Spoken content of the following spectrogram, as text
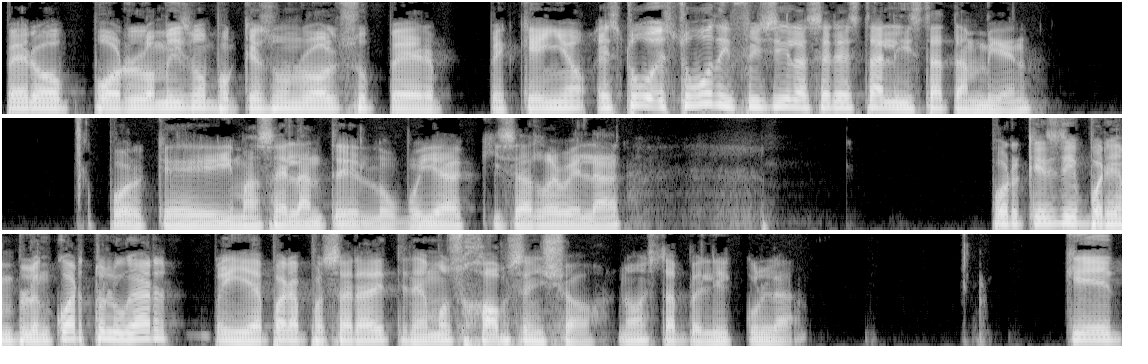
Pero por lo mismo, porque es un rol súper pequeño. Estuvo, estuvo difícil hacer esta lista también. Porque, y más adelante lo voy a quizás revelar. Porque, es por ejemplo, en cuarto lugar, y ya para pasar ahí, tenemos Hobbs and Shaw, ¿no? Esta película. Que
